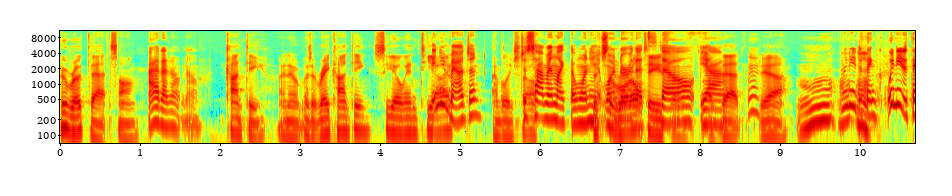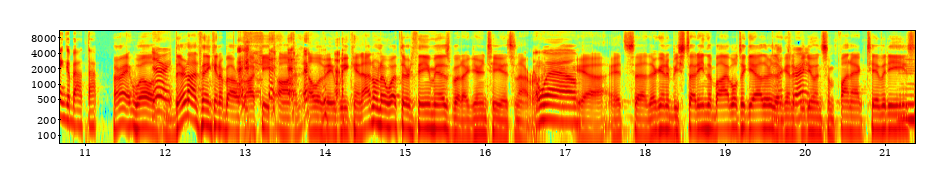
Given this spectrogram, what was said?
Who wrote that song? I don't know. Conti. I know. Was it Ray Conti? C O N T I. Can you imagine? I believe so. Just having like the one hit wonder that's still of, of yeah. that. Yeah. Mm. We need to think. We need to think about that. All right. Well, All right. they're not thinking about Rocky on Elevate Weekend. I don't know what their theme is, but I guarantee you it's not Rocky. Well- yeah, it's uh, they're going to be studying the Bible together. They're going to be doing some fun activities.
